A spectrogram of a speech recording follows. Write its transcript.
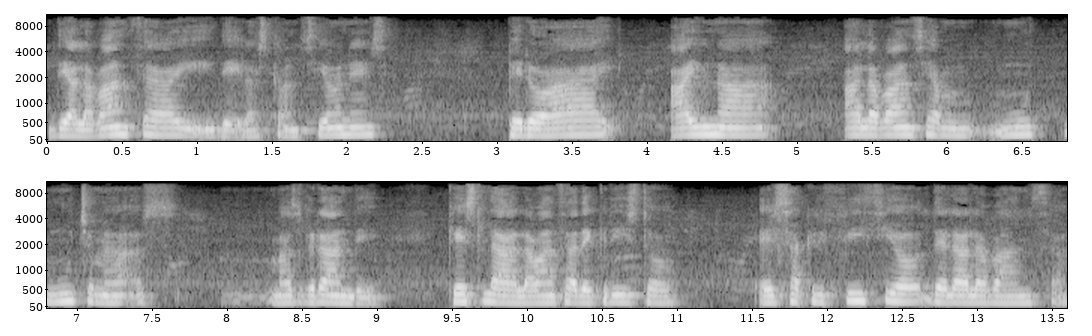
de alabanza y de las canciones, pero hay, hay una alabanza mucho más, más grande, que es la alabanza de Cristo, el sacrificio de la alabanza.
